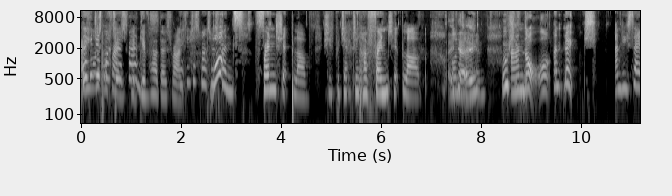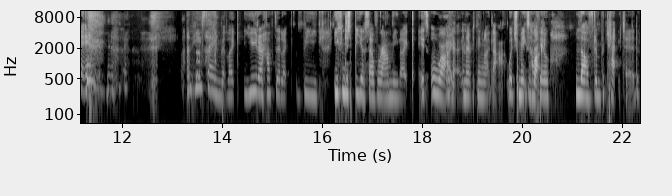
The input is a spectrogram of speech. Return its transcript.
They can just matter friends as could give her friends. those They friends. can just matter What? as friends. Friendship love. She's projecting her friendship love onto him. Well, she's And- not. And no, shh. And he's saying, and he's saying that like you don't have to like be. You can just be yourself around me. Like it's all right Okay. and everything like that, which makes her Right. feel loved and protected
